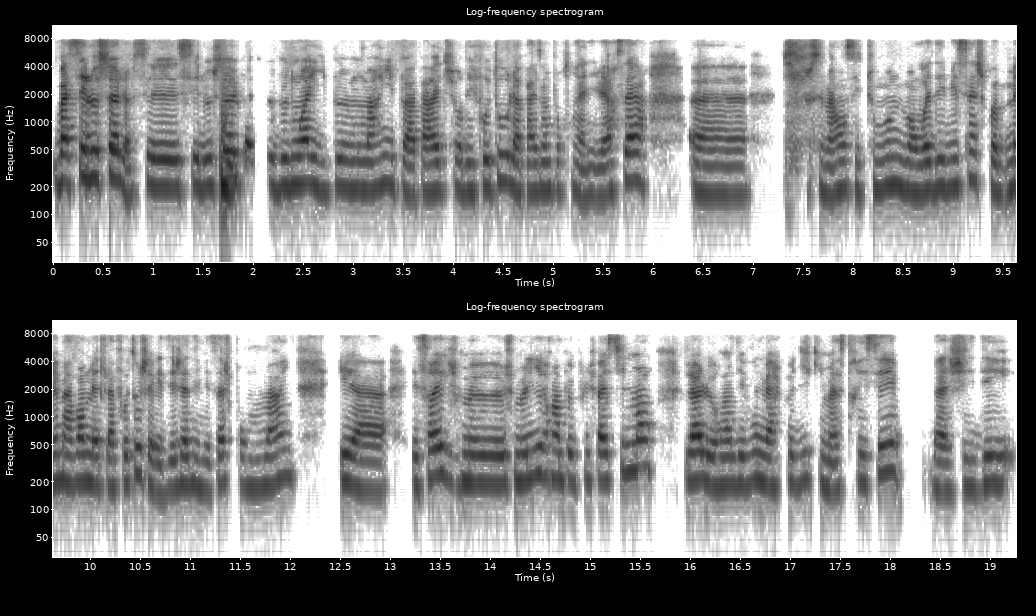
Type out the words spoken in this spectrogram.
Bah, c'est le seul, c'est le seul parce que Benoît, il peut, mon mari, il peut apparaître sur des photos, là par exemple pour son anniversaire. Euh, c'est marrant, c'est que tout le monde m'envoie des messages. Quoi. Même avant de mettre la photo, j'avais déjà des messages pour mon mari. Et, euh, et c'est vrai que je me, je me, livre un peu plus facilement. Là, le rendez-vous de mercredi qui m'a stressée, bah, j'ai des,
